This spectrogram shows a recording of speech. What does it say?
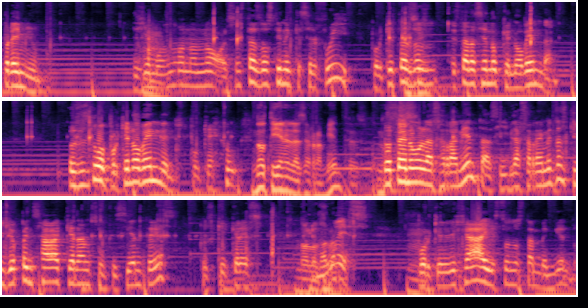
premium. Dijimos, no, no, no, estas dos tienen que ser free, porque estas dos están haciendo que no vendan. Entonces es como, ¿por qué no venden? Pues porque no tienen las herramientas. No tenemos las herramientas. Y las herramientas que yo pensaba que eran suficientes, pues ¿qué crees? No, lo, no es. Mm. Porque dije, ay, estos no están vendiendo.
